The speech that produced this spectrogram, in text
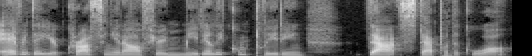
Every day you're crossing it off, you're immediately completing that step of the goal,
